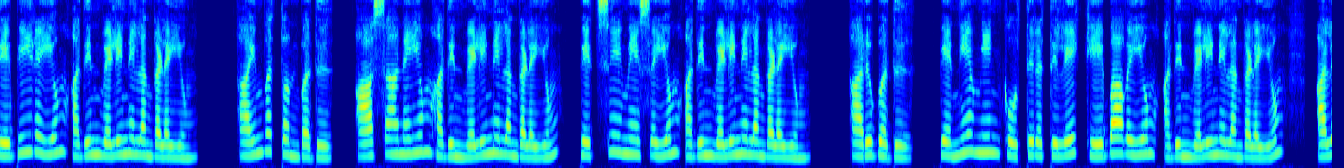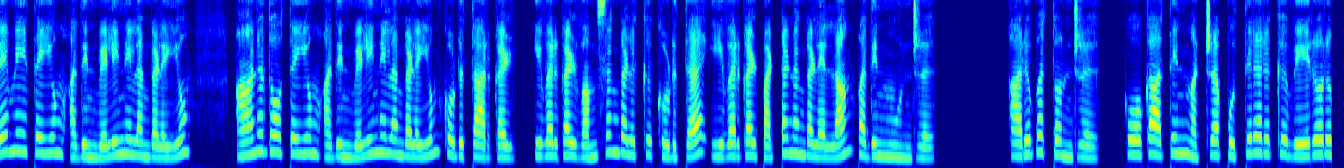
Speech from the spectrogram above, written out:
தெபீரையும் அதன் வெளிநிலங்களையும். ஐம்பத்தொன்பது. ஆசானையும் அதன் வெளிநிலங்களையும் பெட்சேமேசையும் அதன் வெளிநிலங்களையும். அறுபது. பென்யமீன் கோத்திரத்திலே கேபாவையும் அதன் வெளிநிலங்களையும் அலைமேத்தையும் அதன் வெளிநிலங்களையும் ஆனதோத்தையும் அதன் வெளிநிலங்களையும் கொடுத்தார்கள். இவர்கள் வம்சங்களுக்கு கொடுத்த இவர்கள் பட்டணங்களெல்லாம் பதிமூன்று அறுபத்தொன்று. கோகாத்தின் மற்ற புத்திரருக்கு வேறொரு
